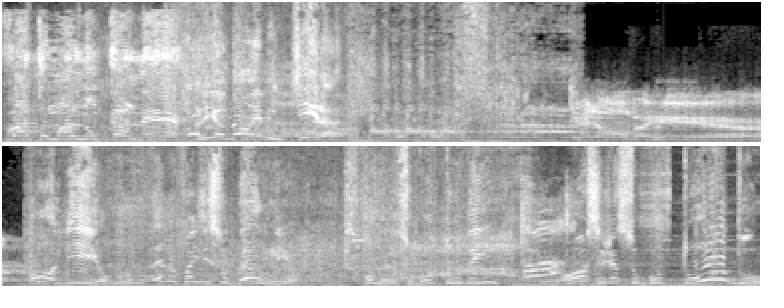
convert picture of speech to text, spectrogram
Vai tomar no caneco! Ô, Leon, não, é mentira! Get over here! Ô, Leon, não, é, não faz isso não, Leon. Ô, meu, sugou tudo, hein? Nossa, já sugou tudo!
